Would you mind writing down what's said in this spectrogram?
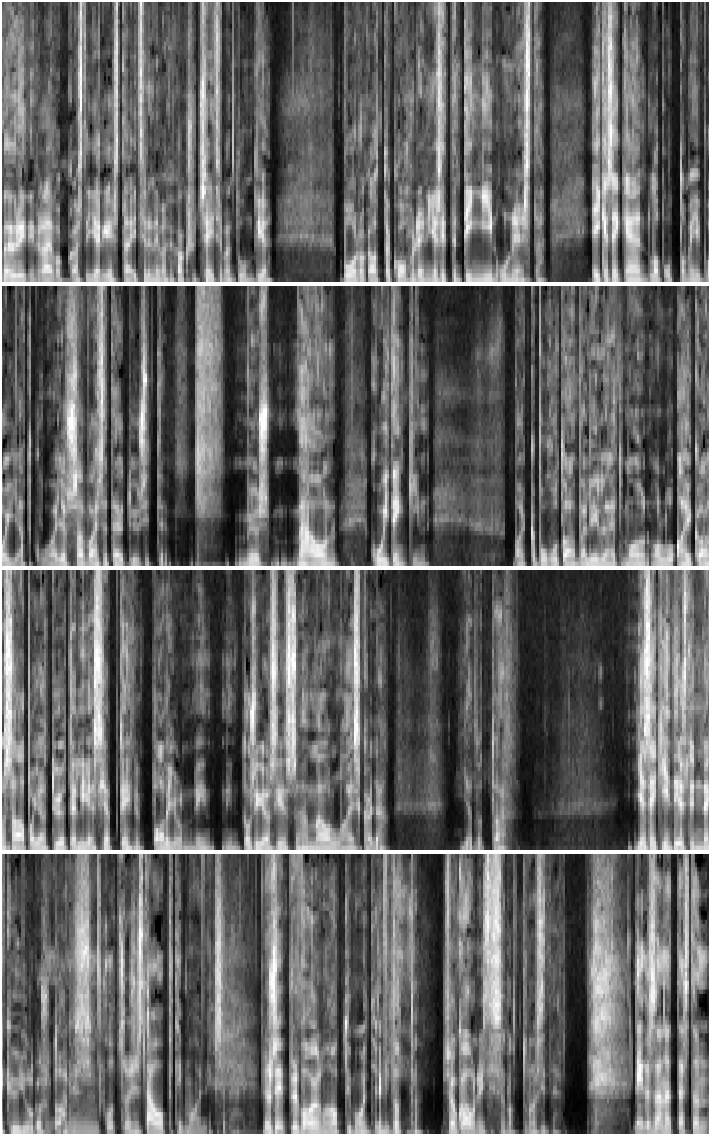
mä yritin raivokkaasti järjestää itselleni vaikka 27 tuntia vuorokautta kohden ja sitten tingiin unesta. Eikä sekään loputtomiin voi jatkua. Jossain vaiheessa täytyy sitten myös, mä on kuitenkin, vaikka puhutaan välillä, että mä oon ollut aikaan saapa ja työtelijäs ja tehnyt paljon, niin, niin tosiasiassahan mä oon laiska ja, ja tota, ja sekin tietysti näkyy julkaisutahdissa. Mm, kutsuisin sitä optimoinniksi. No se voi olla optimointiakin, totta. Se on kauniisti sanottuna sitä. Niin kuin sanoit, tästä on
